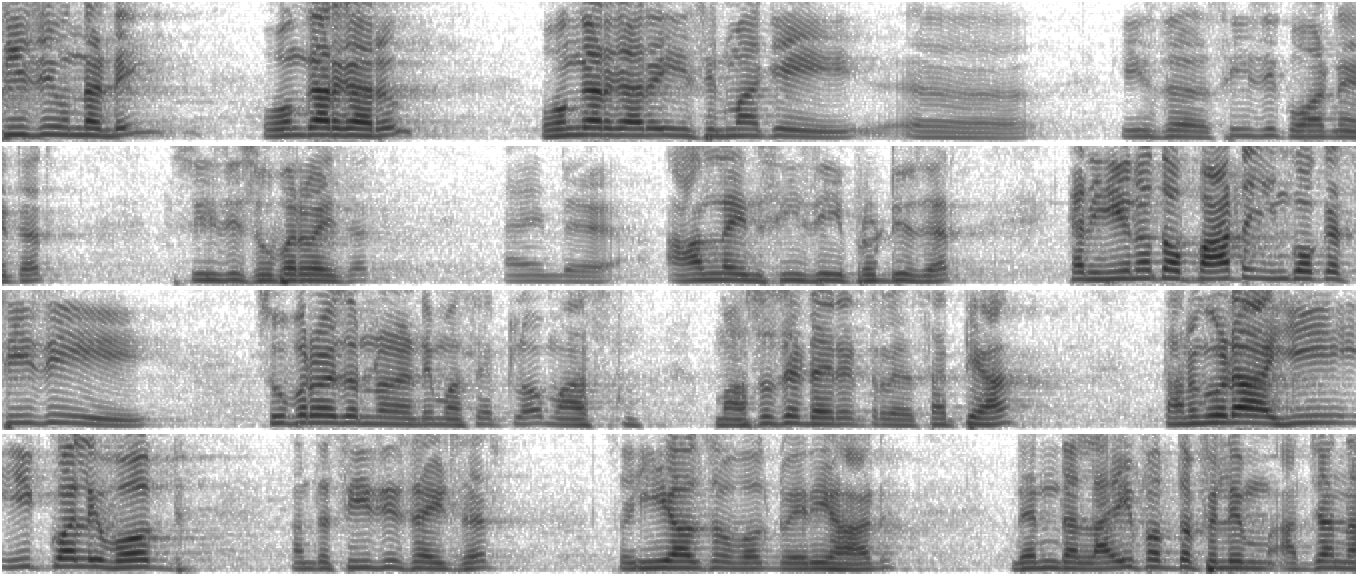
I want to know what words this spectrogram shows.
సీజీ ఉందండి. ఓంగార్ గారు. ఓంగార్ గారు ఈ సినిమాకి is the CG coordinator CG supervisor and online CG producer. కానీ ఈయనతో పాటు ఇంకొక సీజీ సూపర్వైజర్ ఉన్నాడండి మా సెట్లో మా మా అసోసియేట్ డైరెక్టర్ సత్య. తను కూడా he equally worked on the CG side sir. So he also worked very hard. Then the life of the film Ajjanna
